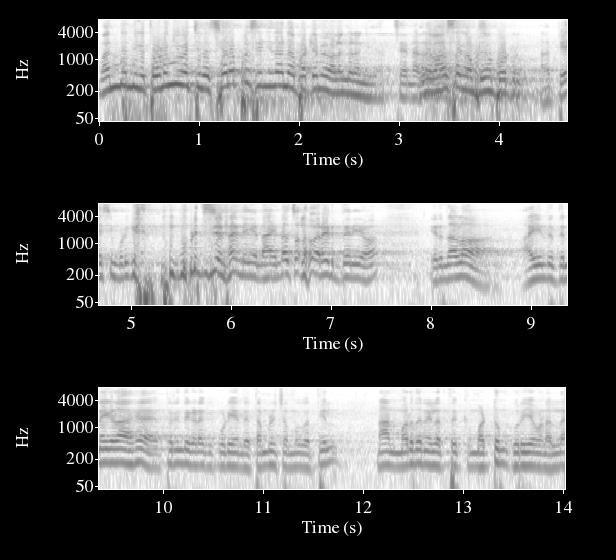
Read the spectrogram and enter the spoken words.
வந்து நீங்க தொடங்கி வச்சத சிறப்பு செஞ்சு தான் இந்த பட்டமே வழங்குறாங்க ஐயா. சரி. அந்த வாசகம் அப்படிதான் போட்டிருக்கும் அதை பேசி முடிக்க முடிச்சுட்டேன்னா நீங்கள் நான் என்ன சொல்ல வரேன்னு தெரியும். இருந்தாலும் ஐந்து திணைகளாக பிரிந்து கிடக்கக்கூடிய இந்த தமிழ் சமூகத்தில் நான் மருத நிலத்துக்கு மட்டும் குறியவன் அல்ல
